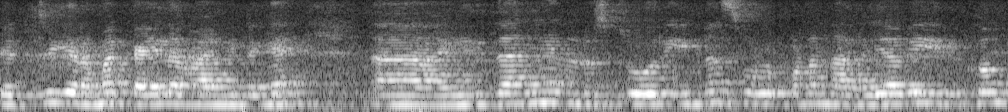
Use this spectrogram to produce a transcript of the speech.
வெற்றிகரமாக கையில் வாங்கிட்டேங்க. இதுதாங்க என்னோடய ஸ்டோரி இன்னும் சொல்ல போனால் நிறையாவே இருக்கும்.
